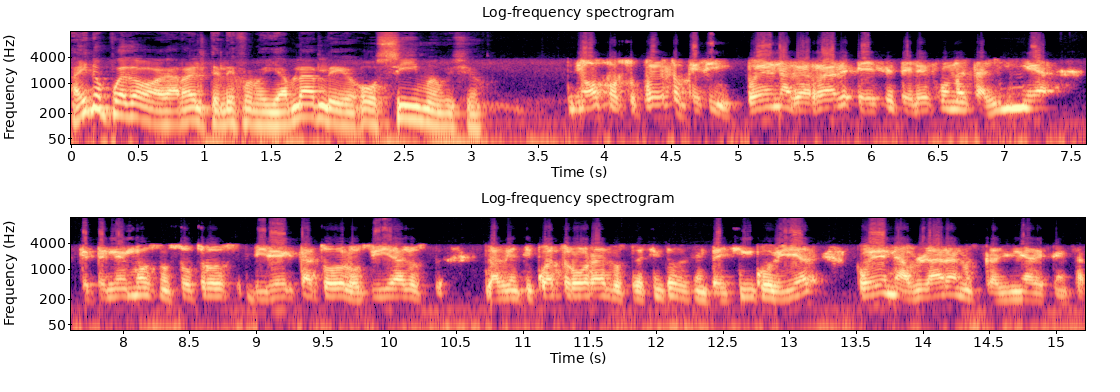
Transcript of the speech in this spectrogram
Ahí no puedo agarrar el teléfono y hablarle, o sí, Mauricio. No, por supuesto que sí. Pueden agarrar ese teléfono, esa línea que tenemos nosotros directa todos los días, los, las 24 horas, los 365 días. Pueden hablar a nuestra línea de defensa,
